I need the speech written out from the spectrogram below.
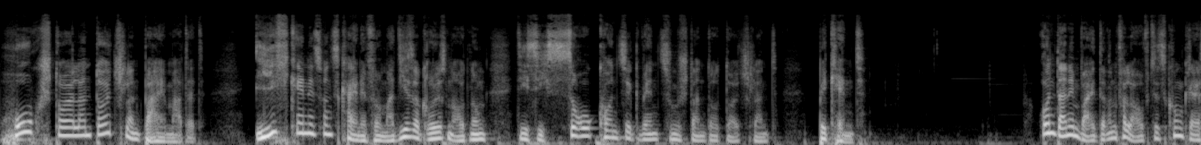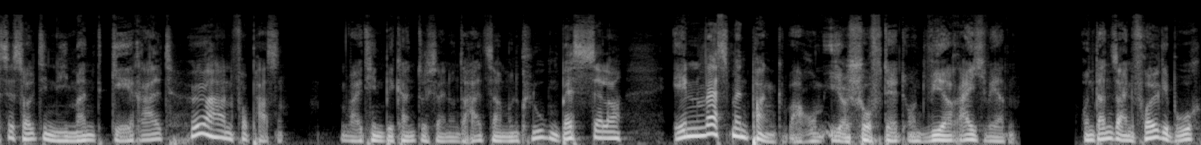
Hochsteuerland Deutschland beheimatet. Ich kenne sonst keine Firma dieser Größenordnung, die sich so konsequent zum Standort Deutschland bekennt. Und dann im weiteren Verlauf des Kongresses sollte niemand Gerald Hörhan verpassen. Weithin bekannt durch seinen unterhaltsamen und klugen Bestseller Investment Punk, warum ihr schuftet und wir reich werden. Und dann sein Folgebuch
